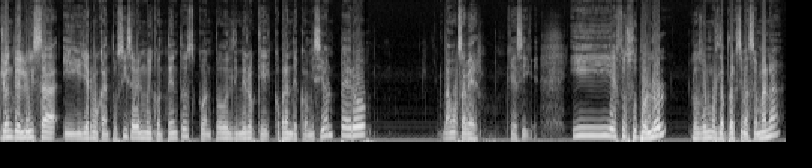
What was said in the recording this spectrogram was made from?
John de Luisa y Guillermo Cantú sí se ven muy contentos con todo el dinero que cobran de comisión, pero Vamos a ver qué sigue. Y esto es Fútbol LOL. Los vemos la próxima semana.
